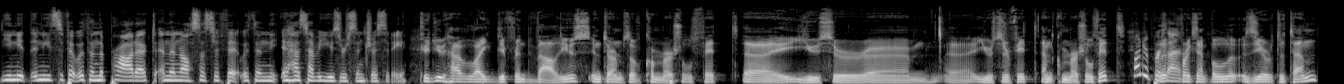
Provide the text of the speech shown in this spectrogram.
You need it needs to fit within the product, and then also has to fit within the. It has to have a user centricity. Could you have like different values in terms of commercial fit, uh, user um, uh, user fit, and commercial fit? 100%. For example, zero to ten,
